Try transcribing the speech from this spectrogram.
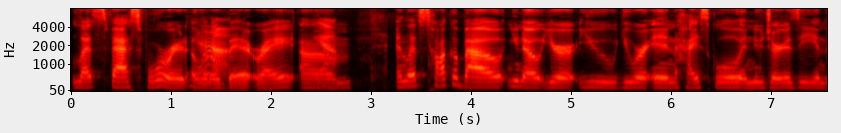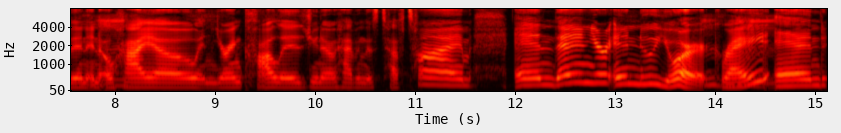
let's fast forward a little bit, right? Yeah. Um, and let's talk about you know you're you you were in high school in New Jersey and then in Mhm. Ohio and you're in college you know having this tough time and then you're in New York right Mhm. and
